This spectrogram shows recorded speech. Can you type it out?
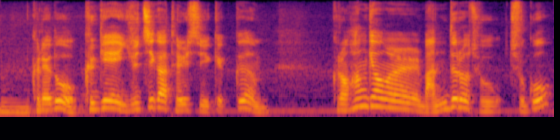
음, 그래도 그게 유지가 될 수 있게끔 그런 환경을 만들어 주, 주고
